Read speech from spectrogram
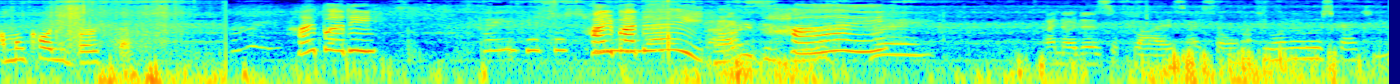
I'm gonna call you Bertha. Hi, buddy. Hi, so Hi, buddy. Hi. Hi. Hi. I know there's the flies. I saw. Do you want a little scratchies?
